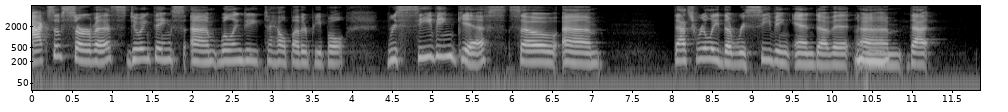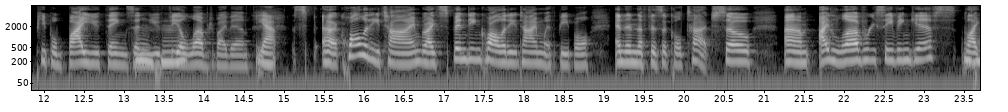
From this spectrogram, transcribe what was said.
Acts of service, doing things um, willing to, to help other people, receiving gifts. So um, that's really the receiving end of it. Um, that people buy you things and you feel loved by them. Yeah. uh, quality time by spending quality time with people and then the physical touch. So um, i love receiving gifts like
